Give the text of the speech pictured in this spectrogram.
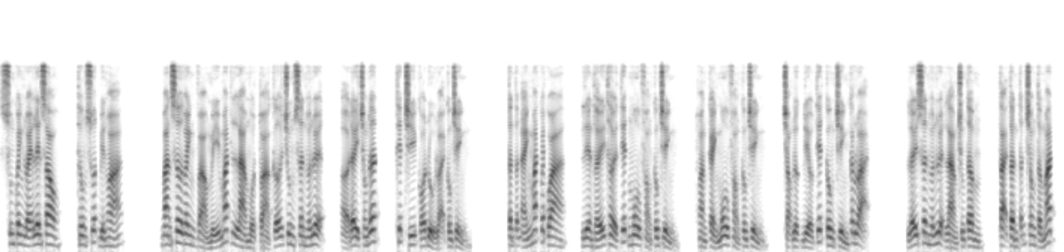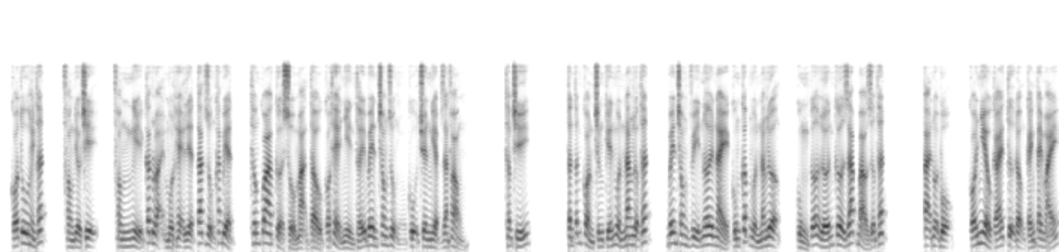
Xung quanh lóe lên sau, thông suốt biến hóa. Ban sơ oanh vào mí mắt là một tòa cỡ trung sân huấn luyện ở đây trong đất, thiết trí có đủ loại công trình. Tần tần ánh mắt quét qua, liền thấy thời tiết mô phỏng công trình, hoàn cảnh mô phỏng công trình, trọng lực điều tiết công trình các loại. Lấy sân huấn luyện làm trung tâm, tại tần tẫn trong tầm mắt, có tu hành thất, phòng điều trị, phòng nghỉ các loại một hệ liệt tác dụng khác biệt, thông qua cửa sổ mạng tàu có thể nhìn thấy bên trong dụng cụ chuyên nghiệp gian phòng. Thậm chí, tần tẫn còn chứng kiến nguồn năng lượng thất, bên trong vì nơi này cung cấp nguồn năng lượng, cùng cỡ lớn cơ giáp bảo dưỡng thất. Tại nội bộ, có nhiều cái tự động cánh tay máy,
